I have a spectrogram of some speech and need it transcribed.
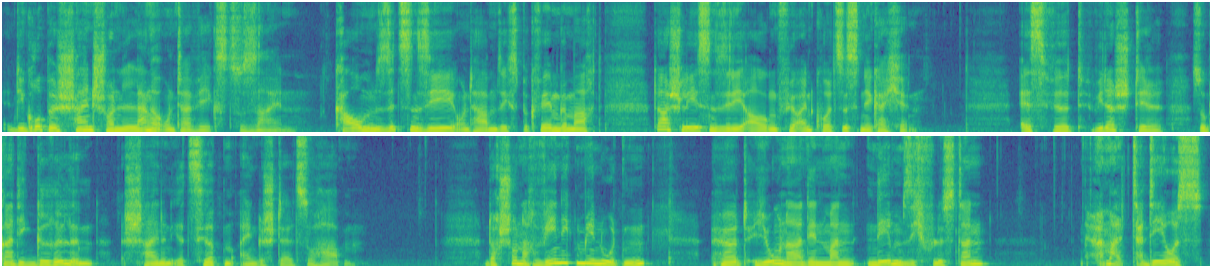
Die Gruppe scheint schon lange unterwegs zu sein. Kaum sitzen sie und haben sich's bequem gemacht, da schließen sie die Augen für ein kurzes Nickerchen. Es wird wieder still, sogar die Grillen scheinen ihr Zirpen eingestellt zu haben. Doch schon nach wenigen Minuten hört Jona den Mann neben sich flüstern Hör mal, Thaddeus,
